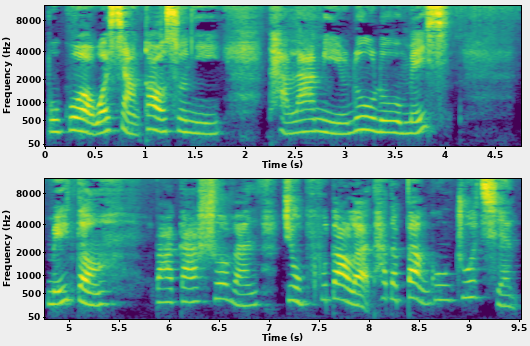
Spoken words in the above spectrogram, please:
不过，我想告诉你，卡拉米露露没。”没等巴嘎说完，就扑到了他的办公桌前，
